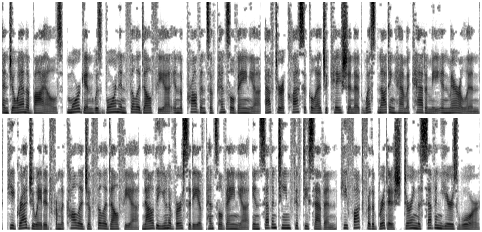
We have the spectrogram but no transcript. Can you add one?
and Joanna Biles, Morgan was born in Philadelphia in the province of Pennsylvania. After a classical education at West Nottingham Academy in Maryland, he graduated from the College of Philadelphia, now the University of Pennsylvania, in 1757. He fought for the British during the Seven Years' War,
